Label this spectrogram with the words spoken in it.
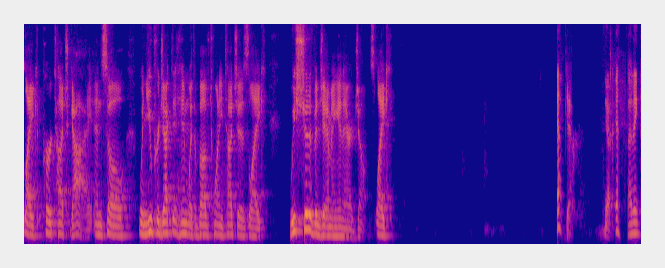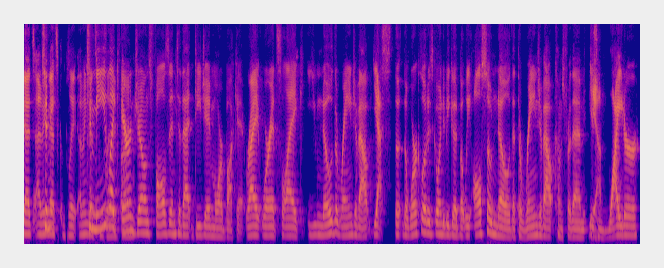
like per touch guy. And so when you projected him with above 20 touches, like we should have been jamming in Aaron Jones. Like Yeah, Yeah. Yeah. yeah. I think that's I To think me- that's complete. I think to me, completely like Aaron. Jones falls into that DJ Moore bucket, right? Where it's like you know the range of out. Yes, the, the workload is going to be good, but we also know that the range of outcomes for them is Yeah. wider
